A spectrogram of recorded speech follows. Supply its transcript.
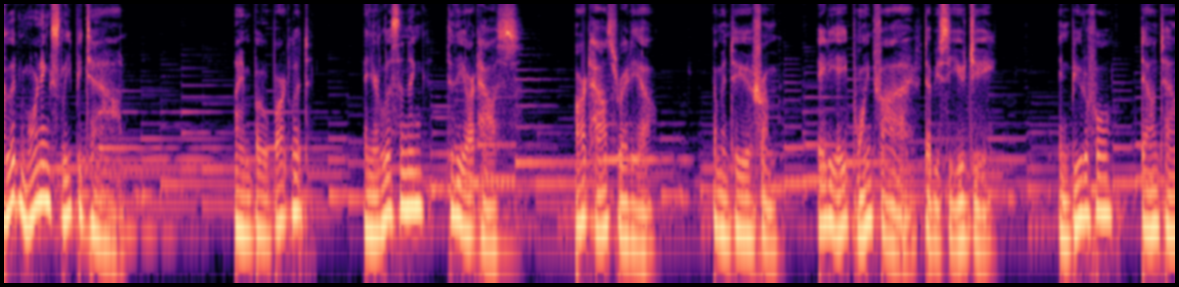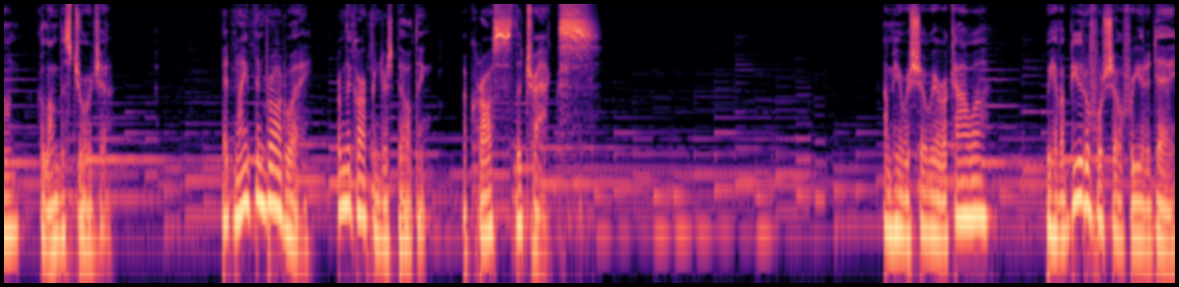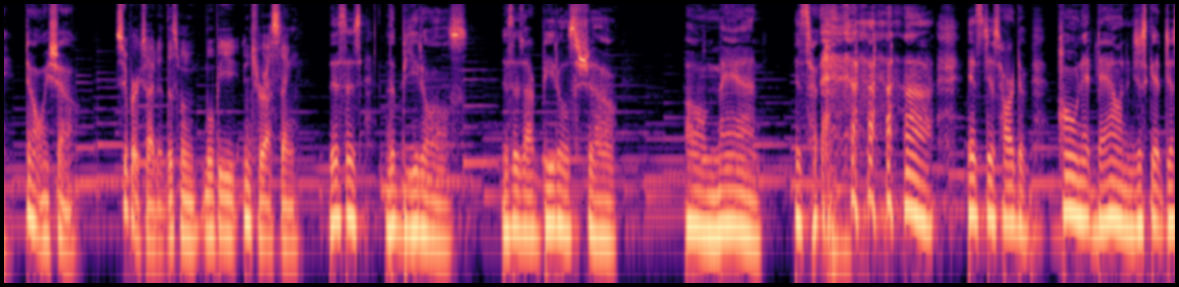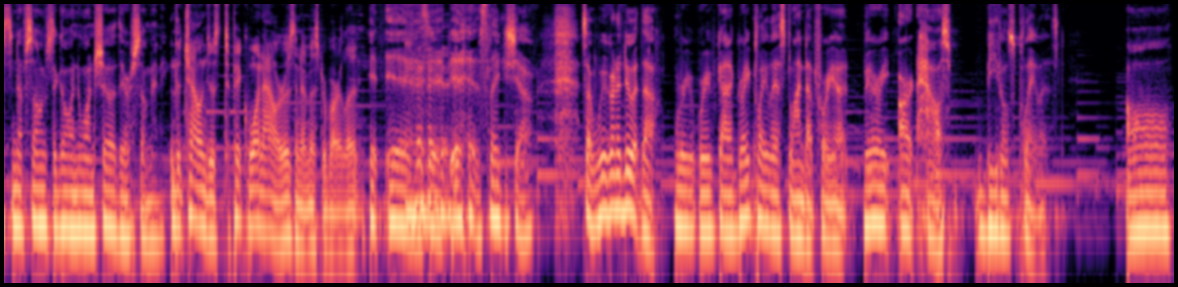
Good Morning Sleepy Town. I'm Bo Bartlett, and you're listening to the Art House, Art House Radio, coming to you from 88.5 WCUG in beautiful downtown Columbus, Georgia. At 9th and Broadway, from the Carpenters Building, across the tracks. I'm here with Sho Irakawa. We have a beautiful show for you today, don't we, Sho? Super excited. This one will be interesting. This is the Beatles. This is our Beatles show. Oh man, it's it's just hard to hone it down and just get just enough songs to go into one show. There are so many. The challenge is to pick one hour, isn't it, Mr. Bartlett? It is. it is. Thank you, Sho. So we're going to do it though. we we've got a great playlist lined up for you. Very art house Beatles playlist. All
